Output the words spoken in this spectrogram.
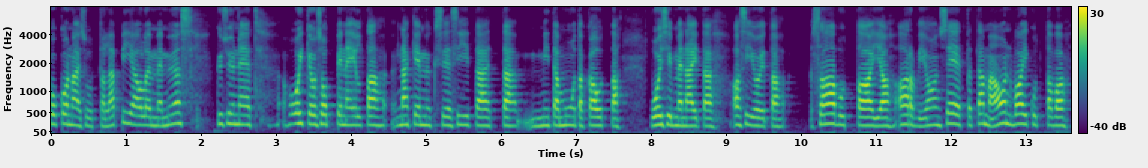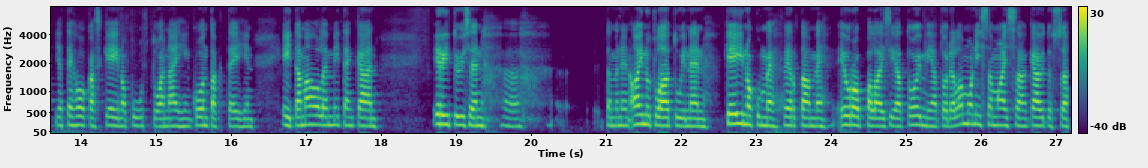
kokonaisuutta läpi ja olemme myös kysyneet oikeusoppineilta näkemyksiä siitä, että mitä muuta kautta voisimme näitä asioita saavuttaa ja arvio on se, että tämä on vaikuttava ja tehokas keino puuttua näihin kontakteihin. Ei tämä ole mitenkään erityisen tämmöinen ainutlaatuinen keino, kun me vertaamme eurooppalaisia toimia. Todella monissa maissa on käytössä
